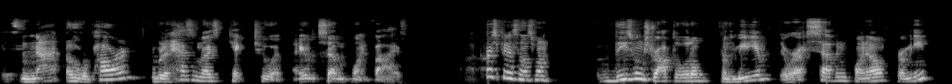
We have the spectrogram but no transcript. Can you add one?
It's not overpowering, but it has a nice kick to it. I it a 7.5. Uh, crispiness on this one, these wings dropped a little from the medium. They were a 7.0 for me.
